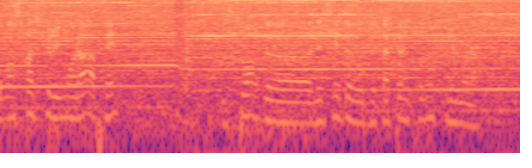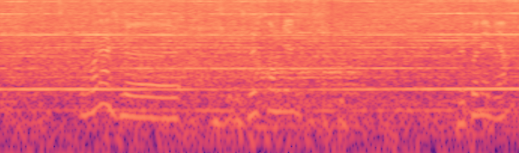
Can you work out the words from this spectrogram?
commencera sur Imola après. Histoire de- d'essayer de, de taper un chrono sur Imola. Imola je le, je, je le sens bien. Je le connais bien.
